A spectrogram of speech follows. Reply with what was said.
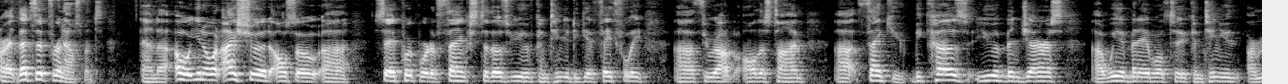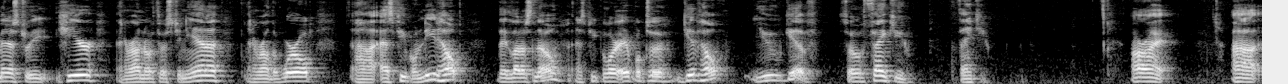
all right, that's it for announcements. And uh, oh, you know what? I should also uh, say a quick word of thanks to those of you who have continued to give faithfully uh, throughout all this time. Uh, thank you. Because you have been generous, we have been able to continue our ministry here and around Northwest Indiana and around the world. as people need help, they let us know. As people are able to give help, you give. So thank you. Thank you. All right. Uh,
